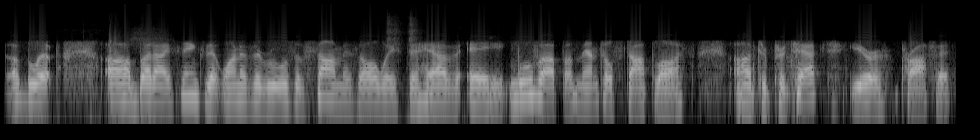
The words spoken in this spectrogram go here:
a blip. Uh, but I think that one of the rules of thumb is always to have a move up, a mental stop loss, uh, to protect your profits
